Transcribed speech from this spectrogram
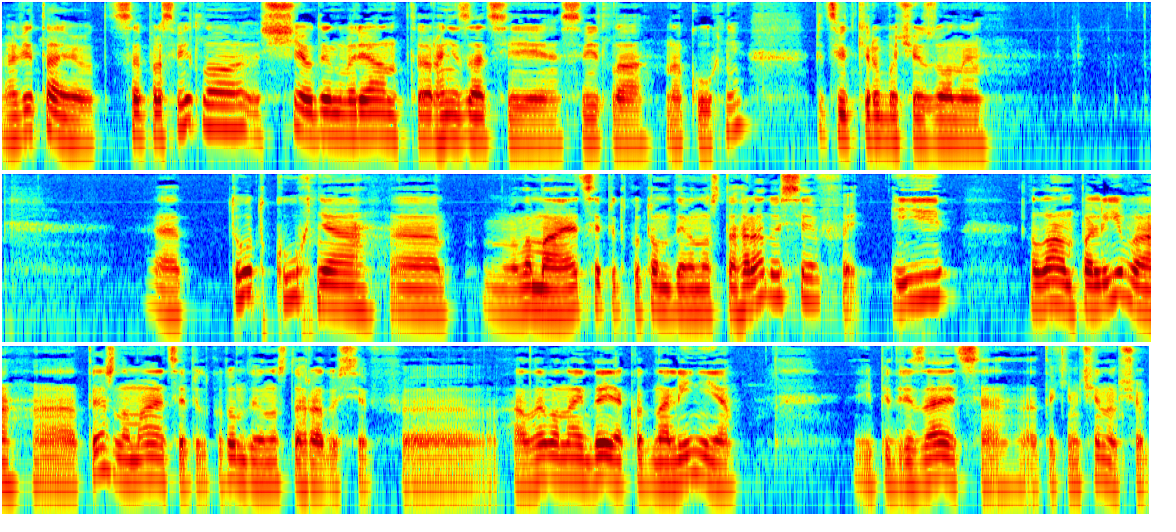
Вітаю, це про світло. Ще один варіант організації світла на кухні, підсвітки робочої зони. Е, Тут кухня е, ламається під кутом 90 градусів, і лампа ліва е, теж ламається під кутом 90 градусів, але вона йде як одна лінія і підрізається е, таким чином, щоб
